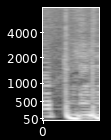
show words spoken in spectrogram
Okay.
